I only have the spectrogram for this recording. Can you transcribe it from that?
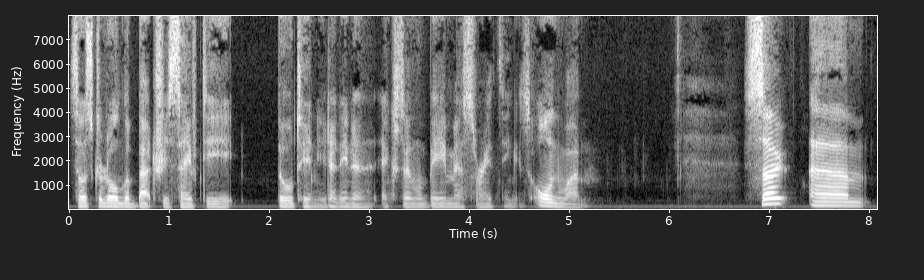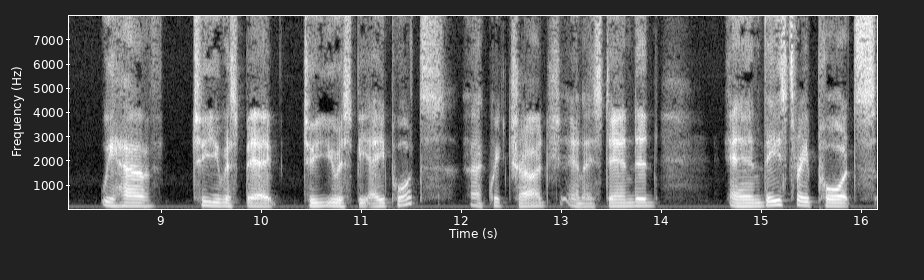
So it's got all the battery safety built in. You don't need an external BMS or anything. It's all in one. So um, we have two USB two USB A ports, a quick charge, and a standard. And these three ports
